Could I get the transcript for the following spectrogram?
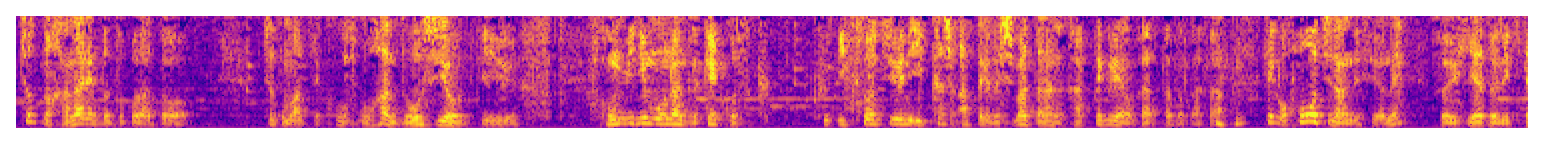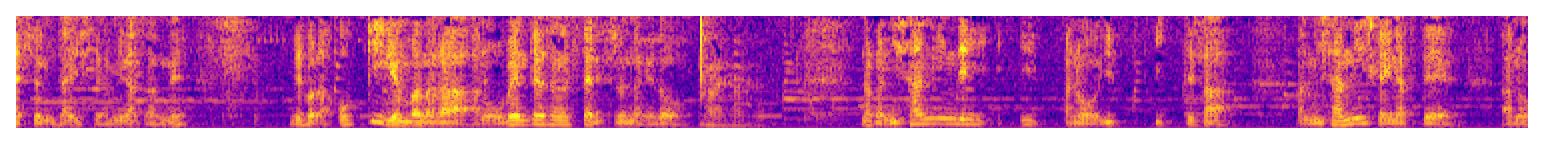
ちょっと離れたとこだとちょっと待ってここご飯どうしようっていう。コンビニもなんか結構すくく行く途中に一箇所あったけどしまったなんか買ってくればよかったとかさ。結構放置なんですよね。そういう日雇いで来た人に対しては皆さんね。でほら大きい現場ならあのお弁当屋さんが来たりするんだけどはいはいはい。なんか23人でいいあのい行ってさ23人しかいなくてあの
